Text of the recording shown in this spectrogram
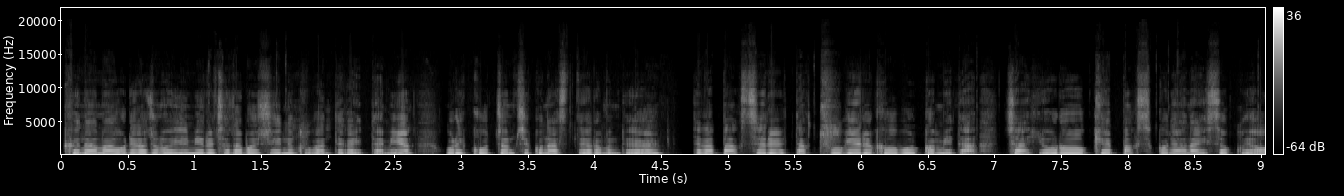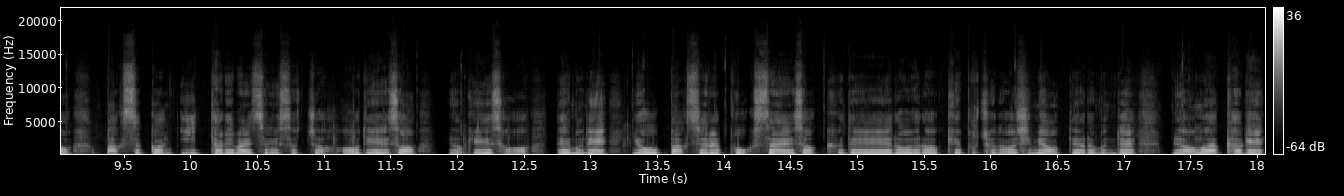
그나마 우리가 좀 의미를 찾아볼 수 있는 구간대가 있다면 우리 고점 찍고 났을 때 여러분들 제가 박스를 딱 두 개를 그어 볼 겁니다. 자, 요렇게 박스 권이 하나 있었고요. 박스권 이탈이 발생했었죠. 어디에서? 여기에서 때문에 요 박스를 복사해서 그대로 이렇게 붙여 넣으시면 어때요, 여러분들? 명확하게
